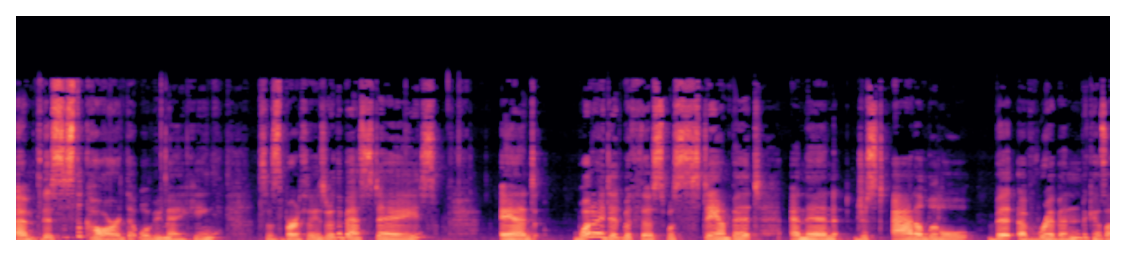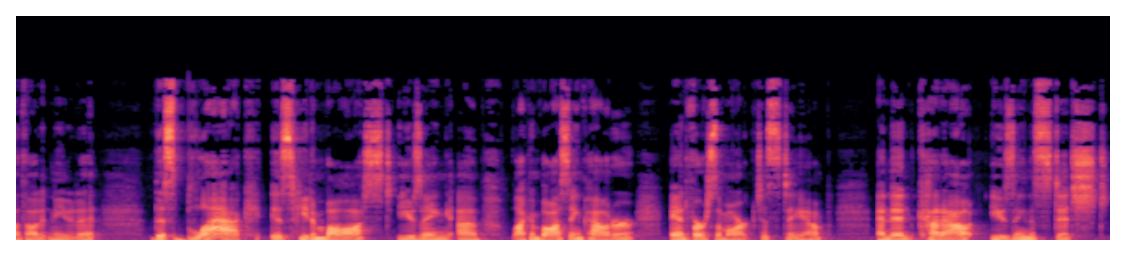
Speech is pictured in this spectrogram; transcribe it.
Um, this is the card that we'll be making. It says birthdays are the best days. And what I did with this was stamp it and then just add a little bit of ribbon because I thought it needed it. This black is heat embossed using um, black embossing powder and Versamark to stamp and then cut out using the stitched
